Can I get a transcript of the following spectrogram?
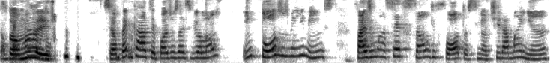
é um só pecado. uma vez. Isso é um pecado. Você pode usar esse violão em todos os minimins. Faz uma sessão de foto, assim, ó, tira amanhã,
